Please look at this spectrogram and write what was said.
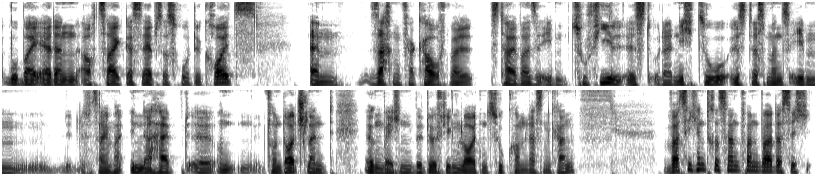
wobei er dann auch zeigt, dass selbst das Rote Kreuz ähm, Sachen verkauft, weil es teilweise eben zu viel ist oder nicht so ist, dass man es eben, sag ich mal, innerhalb äh, von Deutschland irgendwelchen bedürftigen Leuten zukommen lassen kann. Was ich interessant fand, war, dass ich,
